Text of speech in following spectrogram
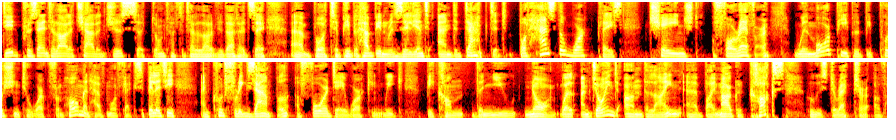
did present a lot of challenges. I don't have to tell a lot of you that, I'd say. Uh, but uh, people have been resilient and adapted. But has the workplace changed forever? Will more people be pushing to work from home and have more flexibility? And could, for example, a four day working week become the new norm? Well, I'm joined on the line uh, by Margaret Cox, who's director of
